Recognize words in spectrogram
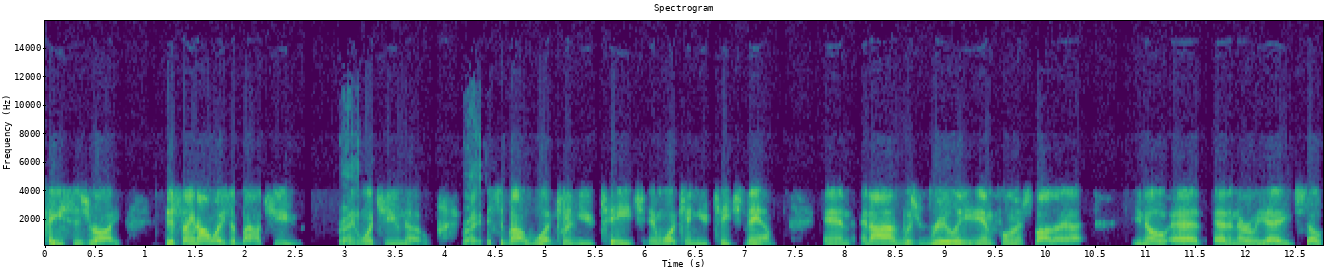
pieces right. This ain't always about you right. and what you know. Right. It's about what can you teach and what can you teach them. And and I was really influenced by that, you know, at at an early age. So,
